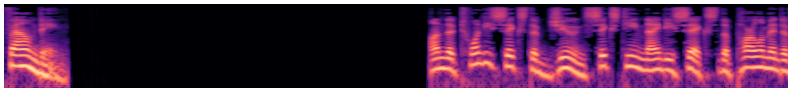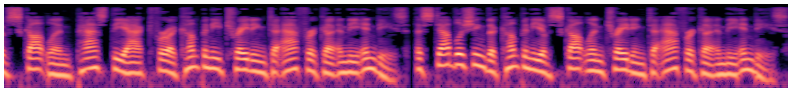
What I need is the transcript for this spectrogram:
Founding On 26 June 1696 the Parliament of Scotland passed the Act for a company trading to Africa and the Indies, establishing the Company of Scotland trading to Africa and the Indies.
